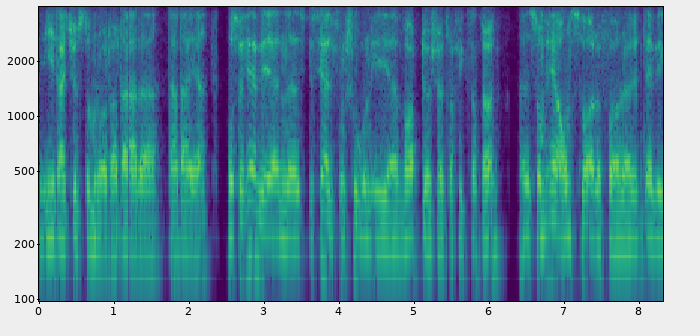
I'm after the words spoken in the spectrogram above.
i de kystområdene der, eh, der, de er. Og så har vi en eh, spesiell funksjon i eh, Vardø sjøtrafikksentral, som har ansvaret for det vi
